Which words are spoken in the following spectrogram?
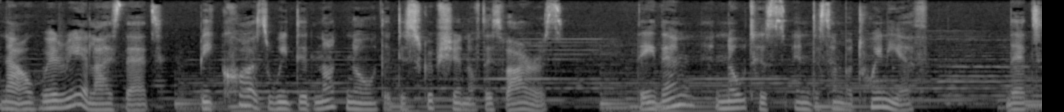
Now we realize that because we did not know the description of this virus, they then noticed in December 20th that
